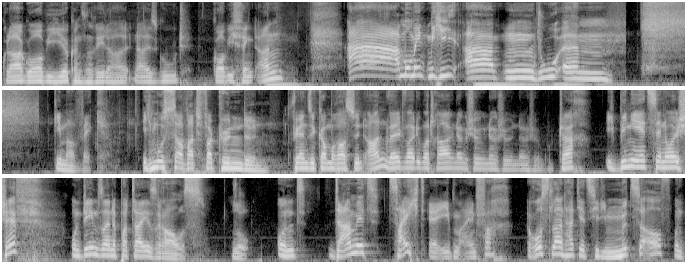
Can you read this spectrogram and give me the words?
klar, Gorbi, hier kannst du eine Rede halten, alles gut. Gorbi fängt an. Ah, Moment, Michi, ah, mh, mm, du, ähm, geh mal weg. Ich muss da was verkünden. Fernsehkameras sind an, weltweit übertragen. Dankeschön, Dankeschön, Dankeschön. Guten Tag. Ich bin hier jetzt der neue Chef und dem seine Partei ist raus. So. Und damit zeigt er eben einfach, Russland hat jetzt hier die Mütze auf und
